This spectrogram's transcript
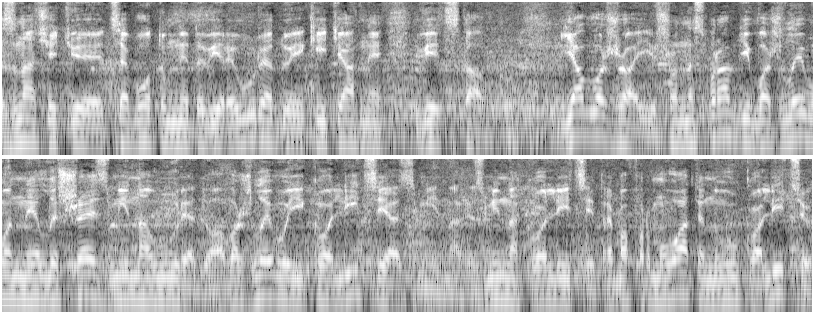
значить е, це вотум недовіри уряду, який тягне відставку. Я вважаю, що насправді важливо не лише зміна уряду, а важливо і коаліція зміна. Зміна коаліції. Треба формувати нову коаліцію.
